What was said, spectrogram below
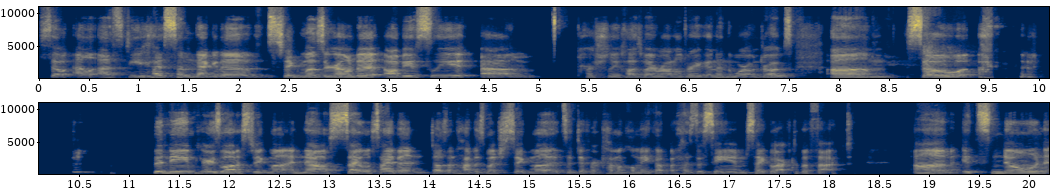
So LSD has some negative stigmas around it, obviously, um, partially caused by Ronald Reagan and the war on drugs. Um, so the name carries a lot of stigma, and now psilocybin doesn't have as much stigma. It's a different chemical makeup, but has the same psychoactive effect. Um, it's known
